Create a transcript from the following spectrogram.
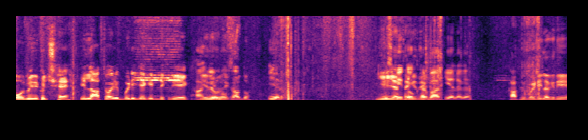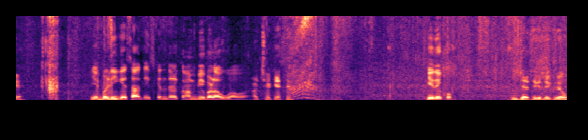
और भी कुछ है? ये लास्ट वाली बड़ी जैकेट दिख रही है एक हाँ ये ये लो दिखा दो। ये ये जैसा तो खैर बात ही अलग है। काफ़ी बड़ी लग रही है। ये बड़ी के साथ इसके अंदर काम भी बड़ा हुआ हुआ है। अच्छा कैसे? ये देखो। जैसे कि देख रहे हो।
